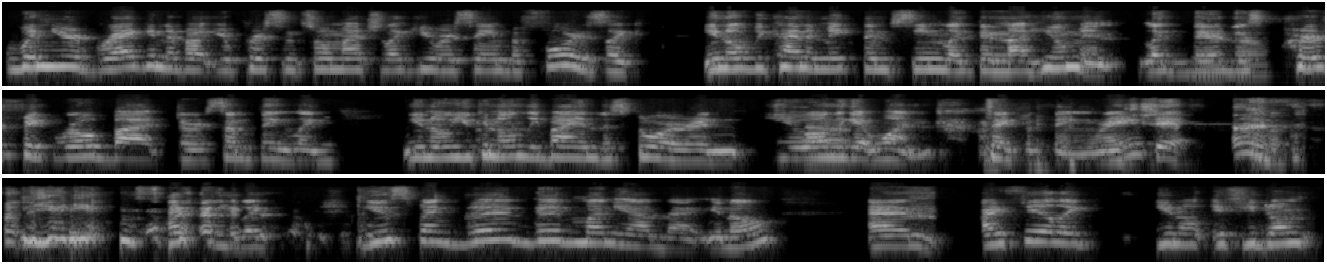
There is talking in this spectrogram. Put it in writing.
when you're bragging about your person so much like you were saying before is like you know we kind of make them seem like they're not human like they're this perfect robot or something like you know you can only buy in the store and you only get one type of thing right? Shit. yeah, yeah, exactly like you spent good good money on that you know? And i feel like you know if you don't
